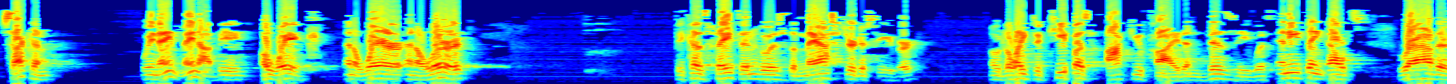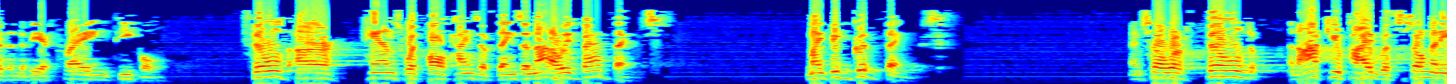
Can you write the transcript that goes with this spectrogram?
Second, we may not be awake and aware and alert because Satan, who is the master deceiver, would like to keep us occupied and busy with anything else rather than to be a praying people, fills our hands with all kinds of things and not always bad things. Might be good things. And so we're filled and occupied with so many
